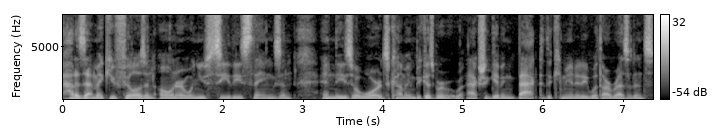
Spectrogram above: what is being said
how does that make you feel as an owner when you see these things and and these awards coming because we're, we're actually giving back to the community with our residents?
